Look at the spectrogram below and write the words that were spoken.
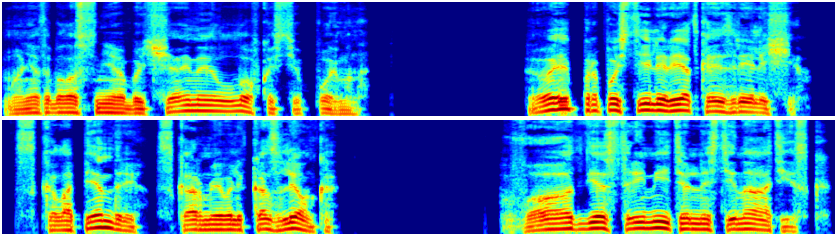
Монета была с необычайной ловкостью поймана. «Вы пропустили редкое зрелище. Скалопендри скармливали козленка. Вот где стремительность и натиск.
